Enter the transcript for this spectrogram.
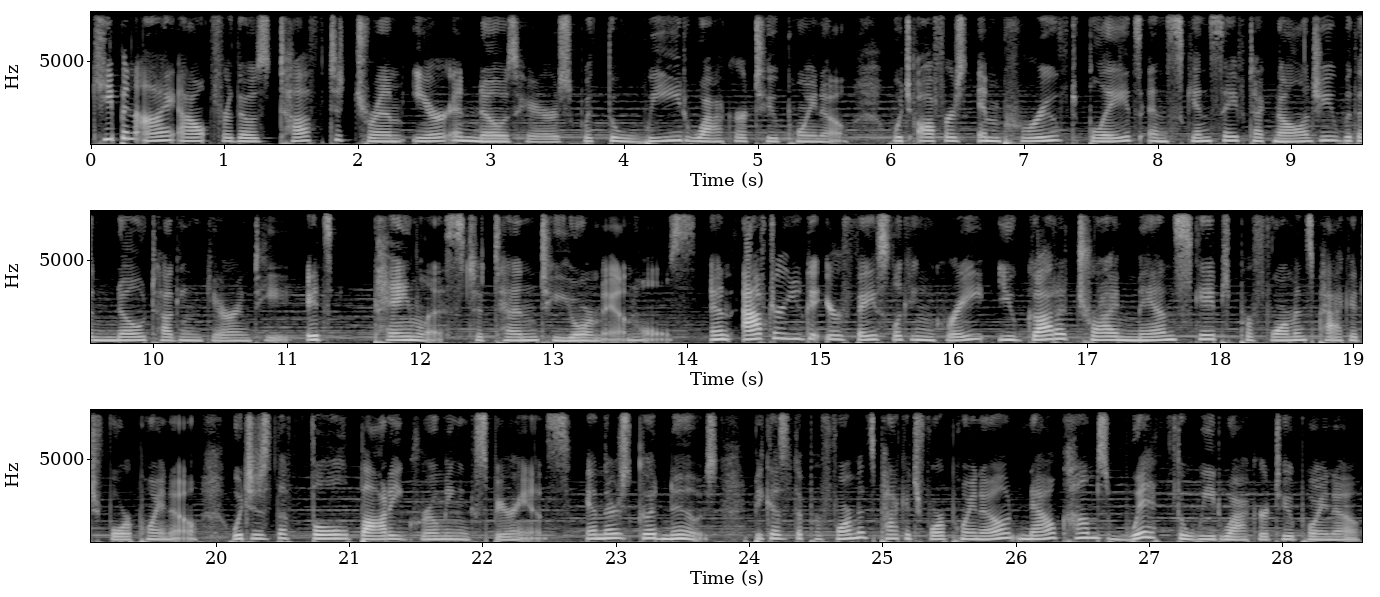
keep an eye out for those tough to trim ear and nose hairs with the Weed Whacker 2.0, which offers improved blades and skin safe technology with a no tugging guarantee. It's painless to tend to your manholes. And after you get your face looking great, you gotta try Manscaped's Performance Package 4.0, which is the full body grooming experience. And there's good news because the Performance Package 4.0 now comes with the Weed Whacker 2.0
